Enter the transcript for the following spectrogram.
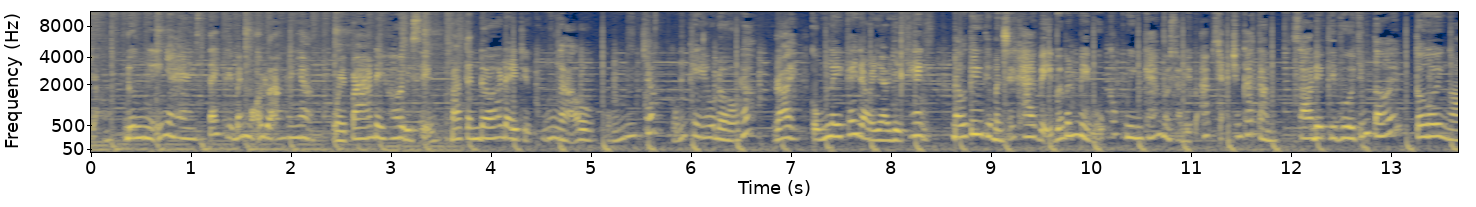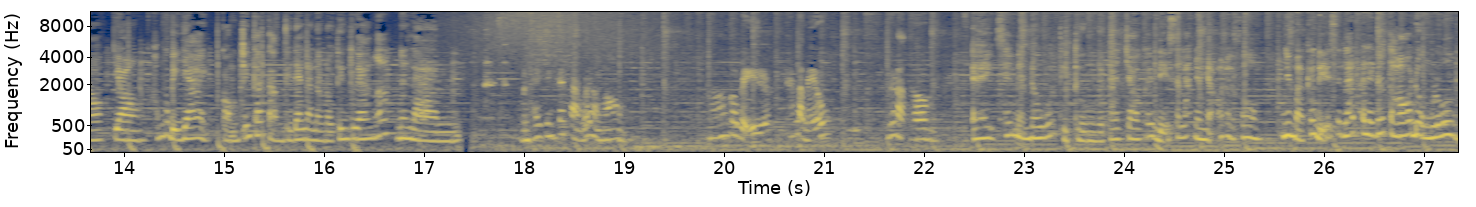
chọn. Đừng nghĩ nhà hàng steak thì bán mỗi đồ ăn thôi nha. Quầy bar ở đây hơi bị xịn. Bartender ở đây thì cũng ngầu, cũng chất, cũng keo đồ đó. Rồi, cũng ly cái đầu vào việc hen Đầu tiên thì mình sẽ khai vị với bánh mì ngũ cốc nguyên cám và xào điệp áp chảo trứng cá tầm. Xào điệp thì vừa chín tới, tươi, ngọt, giòn, không có bị dai. Còn trứng cá tầm thì đây là lần đầu tiên tôi ăn á Nên là Mình thấy trứng cá tàu rất là ngon. Nó có vị khá là béo Rất là thơm. Ê, xét menu á, thì thường người ta cho cái đĩa salad nhỏ nhỏ thôi phải không? Nhưng mà cái đĩa salad ở đây nó to đùng luôn.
